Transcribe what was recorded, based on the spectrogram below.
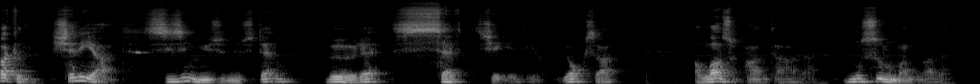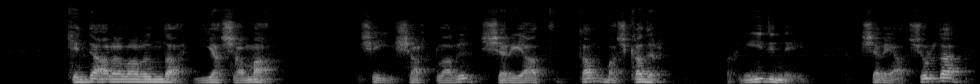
Bakın şeriat sizin yüzünüzden böyle sert şey ediyor. Yoksa Allah subhanahu teala Müslümanları kendi aralarında yaşama şeyi şartları şeriattan başkadır. Bakın iyi dinleyin. Şeriat şurada,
